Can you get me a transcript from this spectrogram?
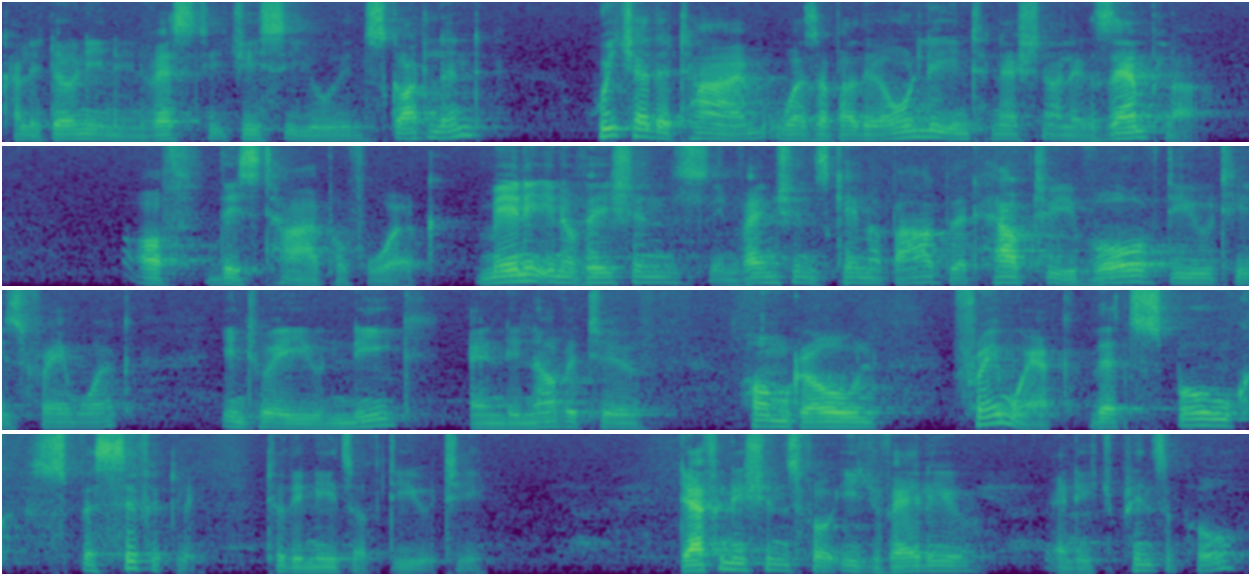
Caledonian University, GCU in Scotland, which at the time was about the only international exemplar of this type of work. Many innovations, inventions came about that helped to evolve DUT's framework into a unique and innovative homegrown framework that spoke specifically to the needs of DUT. Definitions for each value and each principle,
